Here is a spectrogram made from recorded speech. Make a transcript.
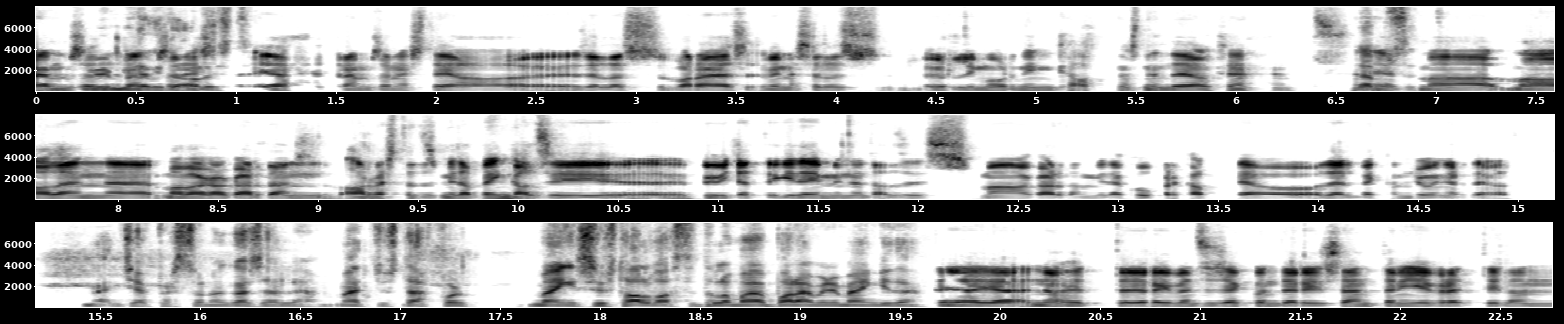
Rams on, Rams on hästi, jah, et Rams on hästi hea selles varajas või noh, selles early morning aknas nende jaoks jah, et. Et ma, ma olen, ma väga kardan, arvestades, mida Bengalsi püüdjad tegid eelmine nädal, siis ma kardan, mida Cooper Cup ja Odell Beckham Jr teevad. Matt Jefferson on ka seal ja Matthew Stafford mängis just halvasti, tal on vaja paremini mängida. ja, ja noh, et Ravensi secondary's Anthony Everettil on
